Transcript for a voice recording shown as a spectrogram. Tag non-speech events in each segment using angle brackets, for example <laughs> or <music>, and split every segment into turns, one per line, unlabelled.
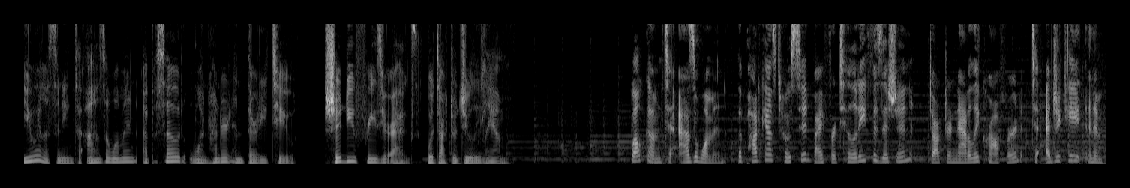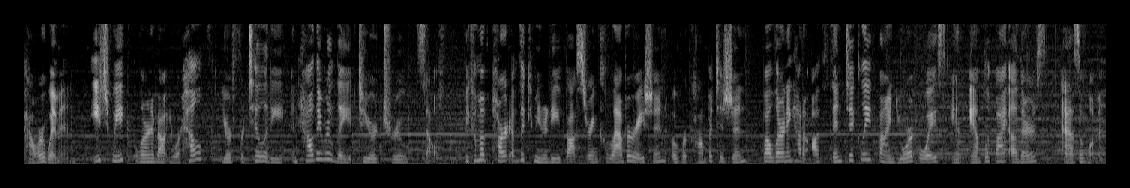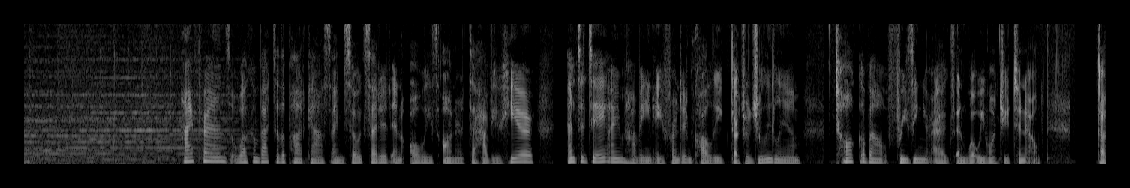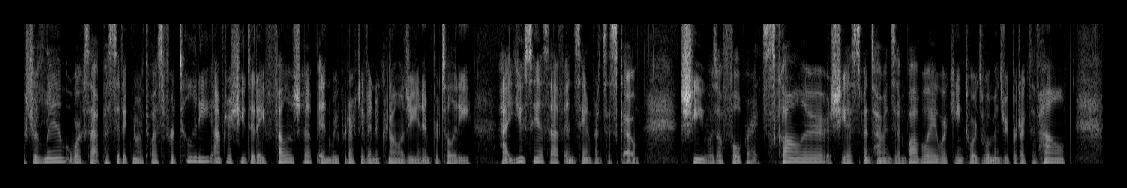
You are listening to As a Woman, episode 132 Should You Freeze Your Eggs with Dr. Julie Lamb.
Welcome to As a Woman, the podcast hosted by fertility physician Dr. Natalie Crawford to educate and empower women. Each week, learn about your health, your fertility, and how they relate to your true self. Become a part of the community fostering collaboration over competition while learning how to authentically find your voice and amplify others as a woman.
Hi, friends. Welcome back to the podcast. I'm so excited and always honored to have you here. And today I am having a friend and colleague, Dr. Julie Lamb, talk about freezing your eggs and what we want you to know. Dr. Lamb works at Pacific Northwest Fertility after she did a fellowship in reproductive endocrinology and infertility at UCSF in San Francisco. She was a Fulbright scholar. She has spent time in Zimbabwe working towards women's reproductive health.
